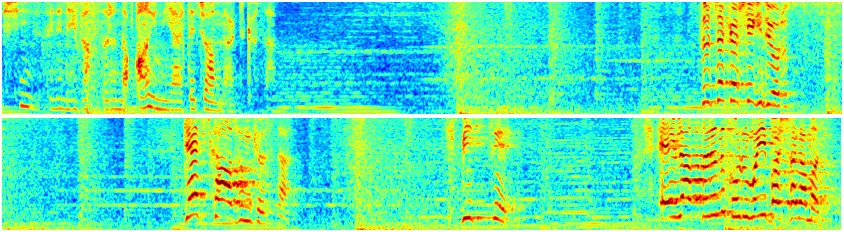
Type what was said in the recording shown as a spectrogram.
Şimdi senin evlatların da aynı yerde can verdi Kösem. Köşk'e gidiyoruz. Geç kaldın Kösem. Bitti. Evlatlarını korumayı başaramadın.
